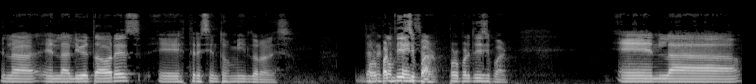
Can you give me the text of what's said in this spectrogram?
En la, en la Libertadores es 300 mil dólares. De por recompensa. participar, por participar. En la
